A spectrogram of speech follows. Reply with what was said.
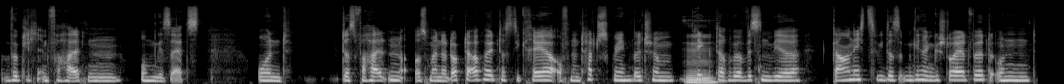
wirklich in Verhalten umgesetzt. Und das Verhalten aus meiner Doktorarbeit, dass die Krähe auf einen Touchscreen-Bildschirm mhm. pickt, mhm. darüber wissen wir gar nichts, wie das im Gehirn gesteuert wird. Und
